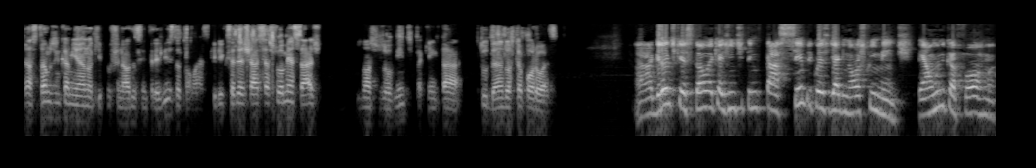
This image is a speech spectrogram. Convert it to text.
Nós estamos encaminhando aqui para o final dessa entrevista, Tomás. Queria que você deixasse a sua mensagem para os nossos ouvintes, para quem está estudando osteoporose. A grande questão é que a gente tem que estar sempre com esse diagnóstico em mente. É a única forma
